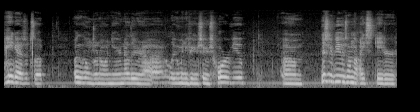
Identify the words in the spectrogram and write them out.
Hey guys, what's up? LegoFilmz101 here, another uh, Lego minifigure series horror review. Um, this review is on the Ice Skater.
